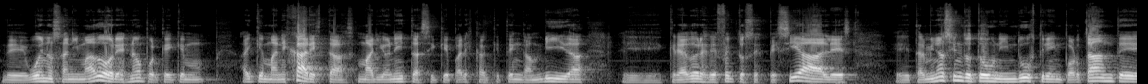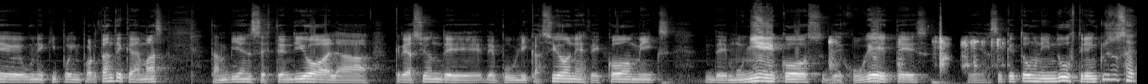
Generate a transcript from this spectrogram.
de buenos animadores, ¿no? Porque hay que, hay que manejar estas marionetas y que parezca que tengan vida, eh, creadores de efectos especiales. terminó siendo toda una industria importante, un equipo importante que además también se extendió a la creación de, publicaciones, de cómics, de muñecos, de juguetes, eh, así que toda una industria. Incluso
